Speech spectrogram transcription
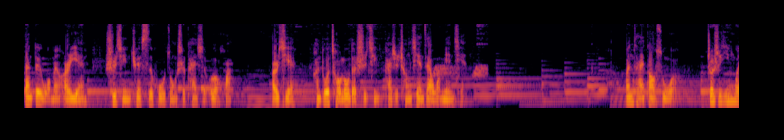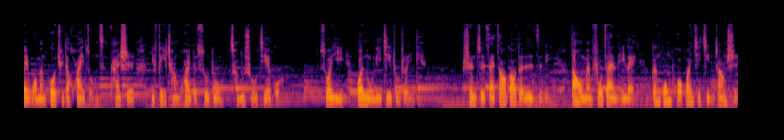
但对我们而言，事情却似乎总是开始恶化，而且很多丑陋的事情开始呈现在我面前。文才告诉我。这是因为我们过去的坏种子开始以非常快的速度成熟结果，所以我努力记住这一点。甚至在糟糕的日子里，当我们负债累累、跟公婆关系紧张时，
